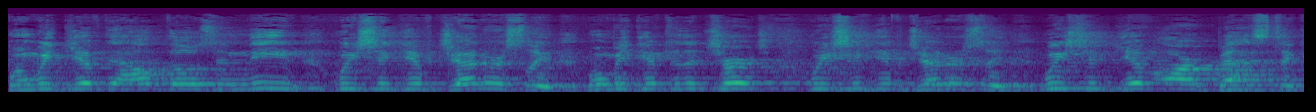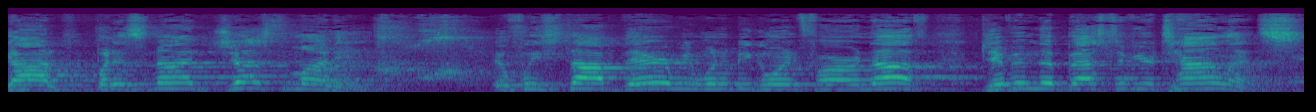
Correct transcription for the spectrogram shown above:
When we give to help those in need, we should give generously. When we give to the church, we should give generously. We should give our best to God. But it's not just money. If we stop there, we wouldn't be going far enough. Give him the best of your talents.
